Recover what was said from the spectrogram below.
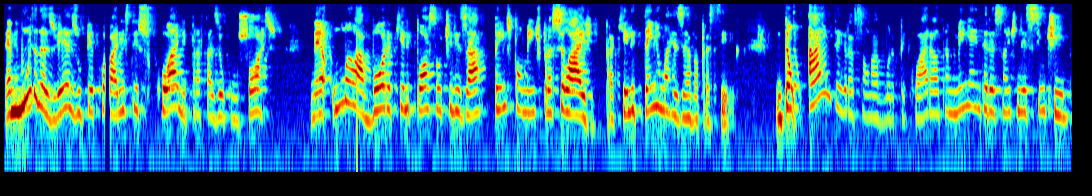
É, muitas das vezes o pecuarista escolhe para fazer o consórcio né, uma lavoura que ele possa utilizar principalmente para silagem, para que ele tenha uma reserva para seca. Então, a integração lavoura-pecuária ela também é interessante nesse sentido.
